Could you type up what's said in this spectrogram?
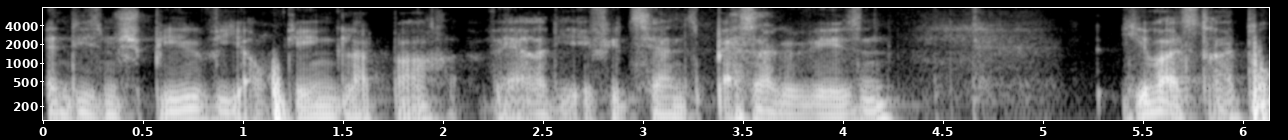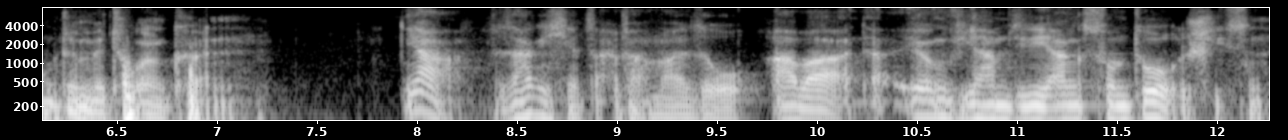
in diesem Spiel, wie auch gegen Gladbach, wäre die Effizienz besser gewesen, jeweils drei Punkte mitholen können. Ja, sage ich jetzt einfach mal so. Aber irgendwie haben sie die Angst vom Tore schießen.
